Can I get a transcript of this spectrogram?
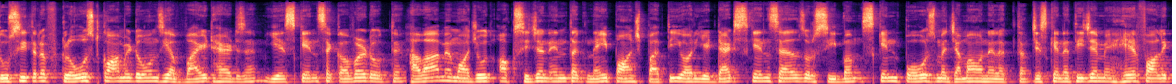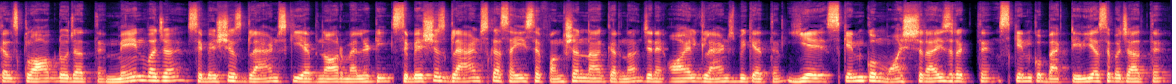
दूसरी तरफ़ क्लोज कॉमिडोन्स या व्हाइट हेड्स हैं। ये स्किन से कवर्ड होते हैं। हवा में मौजूद ऑक्सीजन इन तक नहीं पहुँच पाती और ये डेड स्किन सेल्स और सीबम स्किन पोर्स में जमा होने लगता है, जिसके नतीजे में हेयर फॉलिकल्स क्लॉग्ड हो जाते हैं। मेन वजह है सिबेशियस ग्लैंड्स की एबनॉर्मेलिटी सिबेशियस ग्लैंड्स का सही से फ़ंक्शन ना करना, जिन्हें ऑयल ग्लैंड्स भी कहते हैं, ये स्किन को मॉइस्चराइज रखते हैं स्किन को बैक्टीरिया से बचाते हैं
